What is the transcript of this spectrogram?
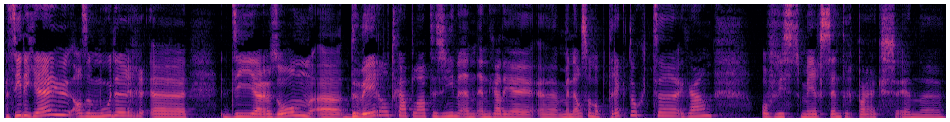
Zie jij u als een moeder uh, die haar zoon uh, de wereld gaat laten zien en, en ga jij uh, met Nelson op trektocht gaan? Of is het meer centerparks en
